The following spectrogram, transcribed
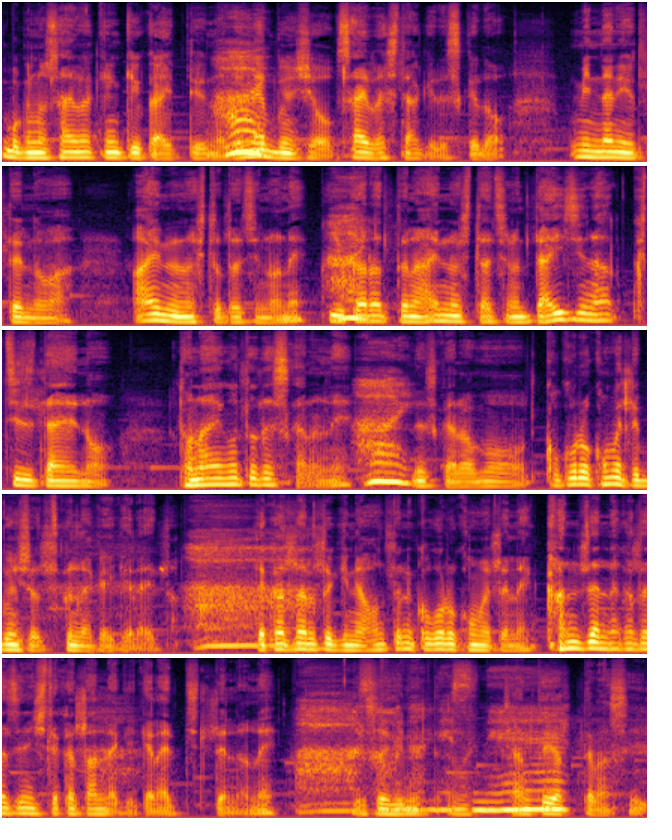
僕の裁話研究会っていうのでね、はい、文章を裁話したわけですけどみんなに言ってるのはアイヌの人たちのね、ユカラっていうのはアイヌの人たちの大事な口伝えの唱え事ですからね、はい、ですからもう心込めて文章を作んなきゃいけないと。で語る時には本当に心込めてね完全な形にして語らなきゃいけないって言ってるのねそういうふうに、ね、ちゃんとやってますい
